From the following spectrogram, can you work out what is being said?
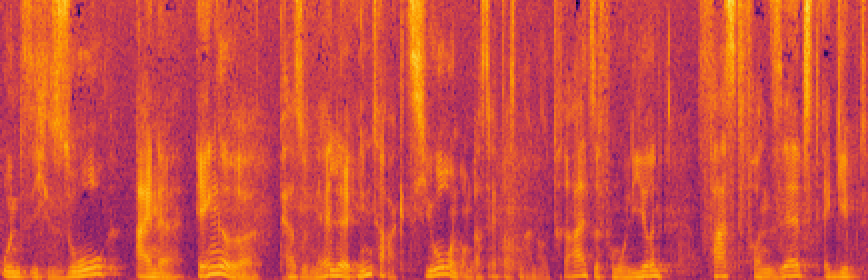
und sich so eine engere personelle Interaktion, um das etwas mal neutral zu formulieren, fast von selbst ergibt.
